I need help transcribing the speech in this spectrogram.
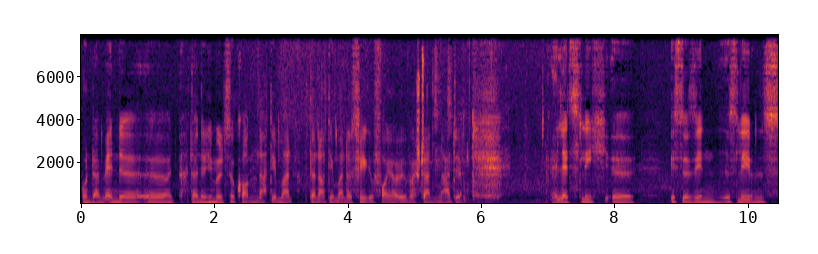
und am Ende äh, dann in den Himmel zu kommen, nachdem man, dann, nachdem man das Fegefeuer überstanden hatte. Letztlich äh, ist der Sinn des Lebens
